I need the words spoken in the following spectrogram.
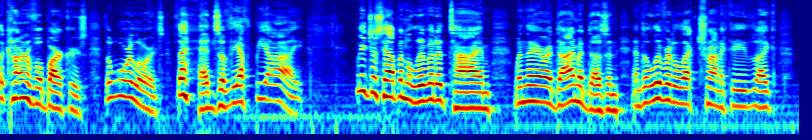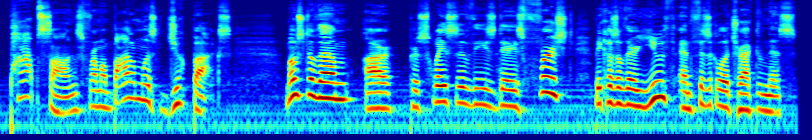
the carnival barkers, the warlords, the heads of the FBI. We just happen to live at a time when they are a dime a dozen and delivered electronically like pop songs from a bottomless jukebox. Most of them are persuasive these days, first because of their youth and physical attractiveness,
